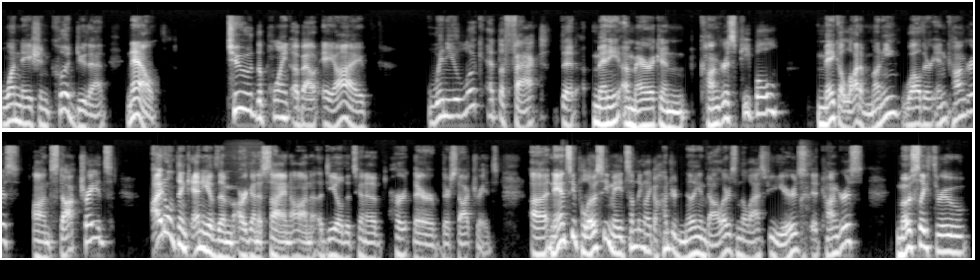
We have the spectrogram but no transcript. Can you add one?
one nation could do that. Now, to the point about AI, when you look at the fact that many American Congress people make a lot of money while they're in Congress on stock trades, I don't think any of them are going to sign on a deal that's going to hurt their their stock trades. Uh, Nancy Pelosi made something like $100 million in the last few years at Congress, mostly through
